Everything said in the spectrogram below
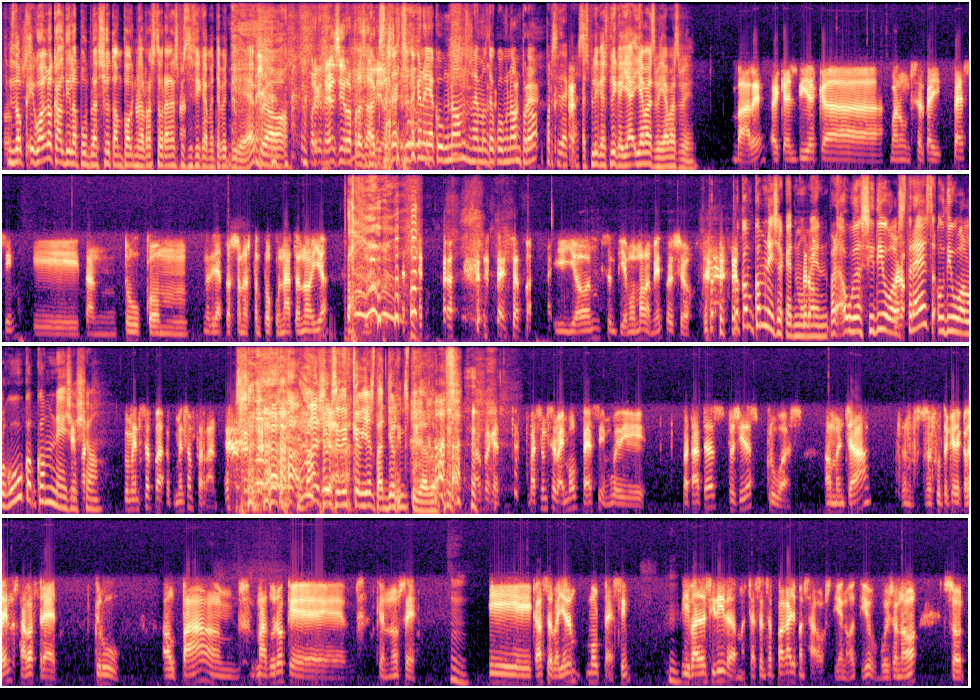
No, igual no cal dir la població tampoc, ni el restaurant específicament, també et diré, eh? Però... Perquè no hi hagi represàlies. Sé que no hi ha cognoms, no sabem el teu cognom, però per si de cas. Explica, explica, ja, ja vas bé, ja vas bé. Vale, aquell dia que... Bueno, un servei pèssim i tant tu com, no diré persones tampoc, una altra noia, sense i jo em sentia molt malament per això. Però com, com neix aquest moment? Ho decidiu els tres? Ho diu algú? Com, com neix això? Comença, pa- comença en Ferran. Vaja! Us he dit que havia estat jo l'inspirador. no, perquè va ser un servei molt pèssim, vull dir, patates fregides crues. El menjar, doncs, resulta que era calent, estava fred, cru. El pa, mm, maduro que, que no sé. Mm. I, clar, el servei era molt pèssim. Mm. I va decidir de marxar sense pagar i pensava, hòstia, no, tio, vull o no, soc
